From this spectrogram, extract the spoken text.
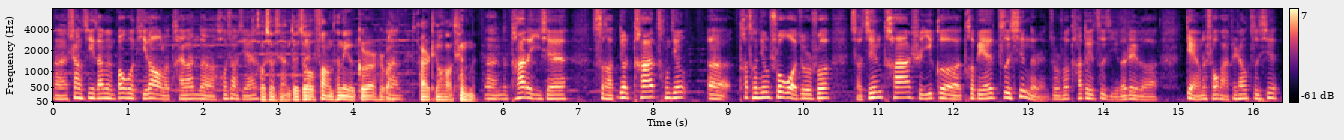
呃，上期咱们包括提到了台湾的侯孝贤，侯孝贤对，最后放他那个歌儿是吧嗯？还是挺好听的。嗯，那他的一些思考，就是他曾经，呃，他曾经说过，就是说小金他是一个特别自信的人，就是说他对自己的这个电影的手法非常自信。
